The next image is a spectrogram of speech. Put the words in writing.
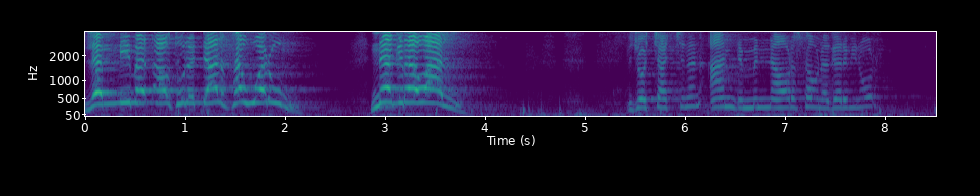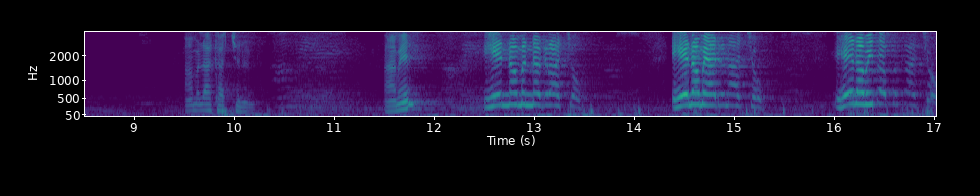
ለሚመጣው ትውልድ አልሰወሩም፣ ነግረዋል። ልጆቻችንን አንድ የምናወርሰው ነገር ቢኖር አምላካችንን ነው። አሜን። ይሄን ነው የምንነግራቸው። ይሄ ነው የሚያድናቸው። ይሄ ነው የሚጠብቃቸው።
